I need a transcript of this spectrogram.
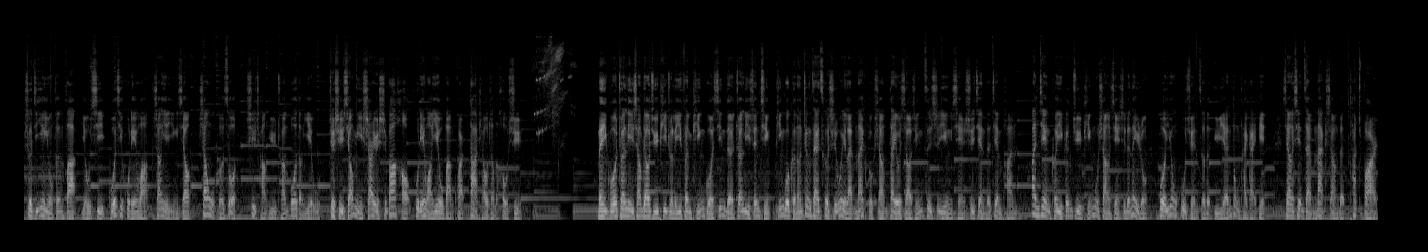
涉及应用分发、游戏、国际互联网、商业营销、商务合作、市场与传播等业务。这是小米十二月十八号互联网业务板块大调整的后续。美国专利商标局批准了一份苹果新的专利申请，苹果可能正在测试未来 MacBook 上带有小型自适应显示键的键盘。按键可以根据屏幕上显示的内容或用户选择的语言动态改变，像现在 Mac 上的 Touch Bar。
